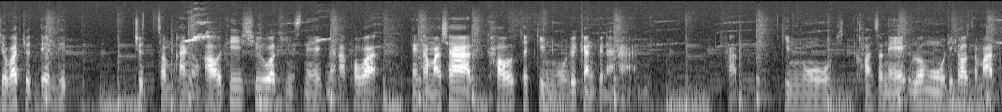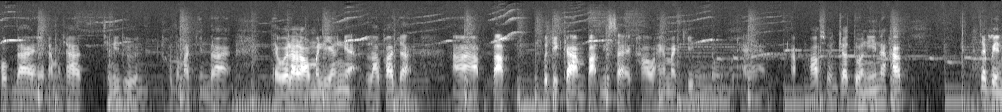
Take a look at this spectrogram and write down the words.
จะว่าจุดเด่นหรือจุดสำคัญของเขาที่ชื่อว่า King Snake นะครับ เพราะว่าในธรรมชาติเขาจะกินงูด้วยกันเป็นอาหารครับกินงูคอนสเนกหรือว่างูที่เขาสามารถพบได้ในธรรมชาติชนิดอื่นเขาสามารถกินได้ แต่เวลาเรามาเลี้ยงเนี่ยเราก็จะปรับพฤติกรรมปรับนิสัยเขาให้มากินหนูแทนครับเอาส่วนเจ้าตัวนี้นะครับ จะเป็น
